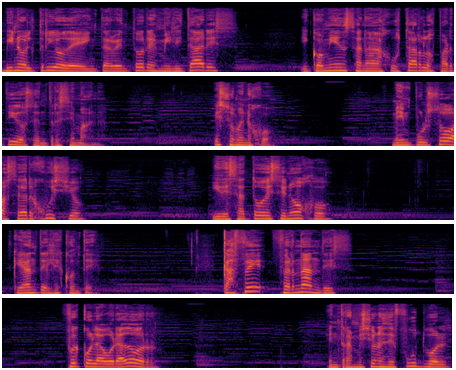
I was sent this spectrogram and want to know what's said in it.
Vino el trío de interventores militares y comienzan a ajustar los partidos entre semana. Eso me enojó. Me impulsó a hacer juicio y desató ese enojo que antes les conté. Café Fernández fue colaborador en transmisiones de fútbol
